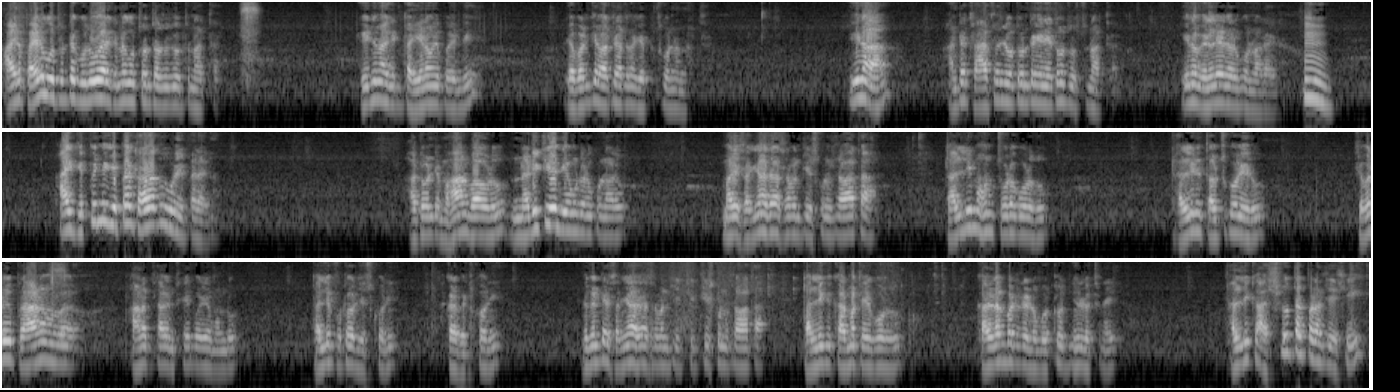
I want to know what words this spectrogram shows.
ఆయన పైన కూర్చుంటే గురువు గారి కింద కూర్చొని చదువు చెబుతున్నట్ట ఇది నాకు ఇంత హీనమైపోయింది? రేపటి నుంచి ఎవరి చేతనే చెప్పించుకోండి అన్నట్టు ఈయన అంటే శాస్త్రం చెబుతుంటే ఈయన ఎటువ చూస్తున్నట్ట ఈయన వినలేదు అనుకున్నాడు ఆయన. ఆయన చెప్పింది చెప్పారు తర్వాత కూడా చెప్పారు ఆయన. అటువంటి మహానుభావుడు నడిచే దేవుడు అనుకున్నారు. మరి సన్యాసాశ్రమం తీసుకున్న తర్వాత తల్లి మొహం చూడకూడదు. తల్లిని తలుచుకోలేరు చివరికి ప్రాణం ప్రాణత్యాగం చేయబోయే ముందు తల్లి ఫోటో తీసుకొని అక్కడ పెట్టుకొని ఎందుకంటే సన్యాసాశ్రమం తీసుకున్న తర్వాత తల్లికి కర్మ చేయకూడదు. కళ్ళం బట్టి రెండు బొట్లు నీళ్ళు వచ్చినాయి. తల్లికి అశ్రుతర్పణ చేసి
